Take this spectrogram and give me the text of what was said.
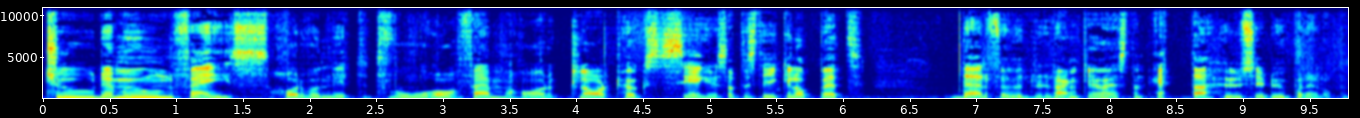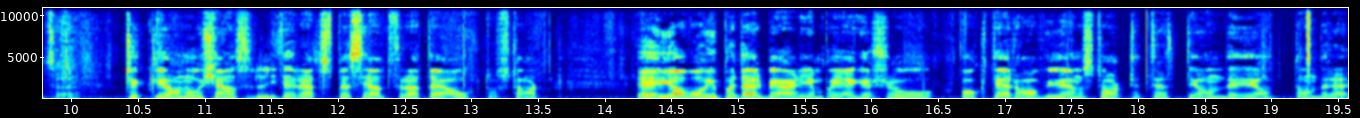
To the Moon Face har vunnit två av fem. Har klart högst segerstatistik i loppet. Därför rankar jag hästen etta. Hur ser du på det loppet Sören? Tycker jag nog känns lite rätt speciellt för att det är autostart. Eh, Jag var ju på derbyhelgen på Jägersro och där har vi ju en start 30 i åttonde där.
